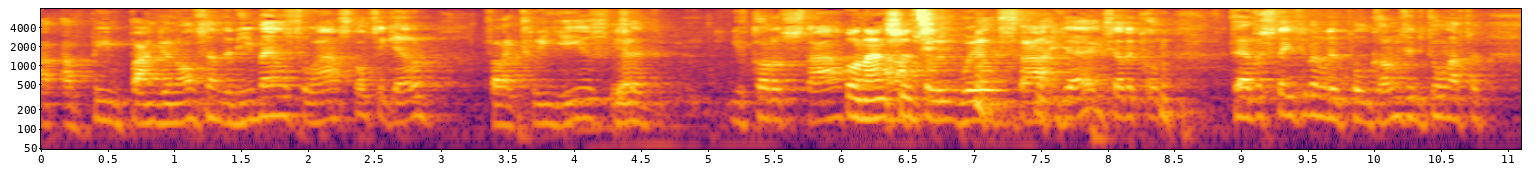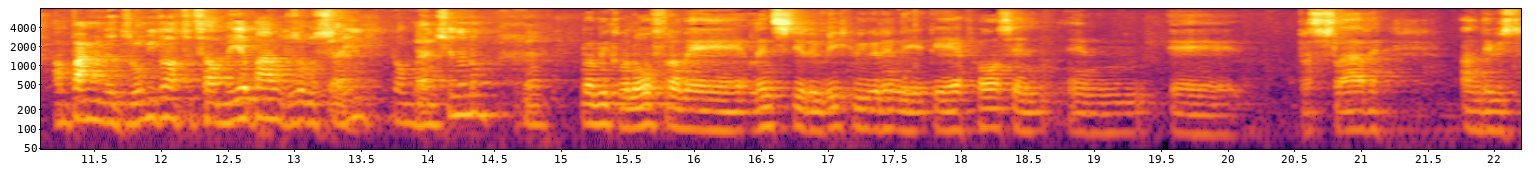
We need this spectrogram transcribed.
I've been banging on, sending emails to Arsenal to get him for like three years. He Yeah. said, you've got a star. Unanswered. An absolute world star. yeah, he said, I could devastated when Liverpool got him. He said, you don't have to, I'm banging the drum, you don't have to tell me about it because I was saying, don't mentioning him. When we coming home from uh, Linz the other week, we were in the, the airport in, in uh, Bratislava, and there was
